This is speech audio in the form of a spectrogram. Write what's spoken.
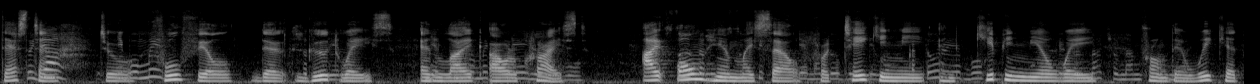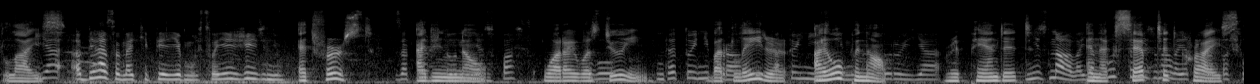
destined to fulfill the good ways and like our Christ. I own him myself for taking me and keeping me away from the wicked lies. At first, I didn't know what I was doing. But later, I opened up, repented, and accepted Christ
